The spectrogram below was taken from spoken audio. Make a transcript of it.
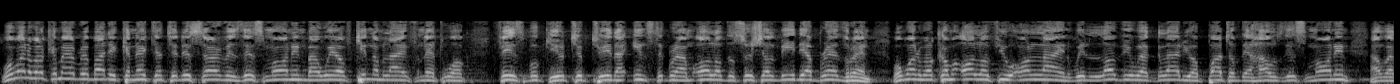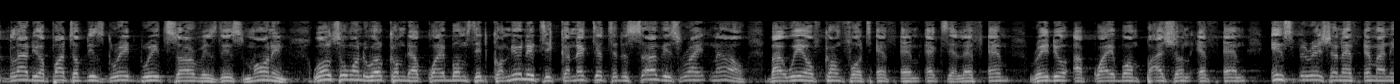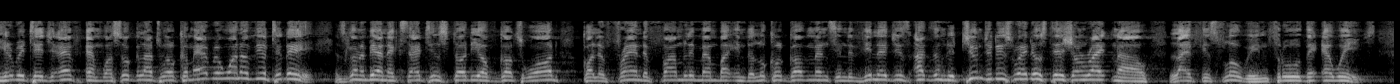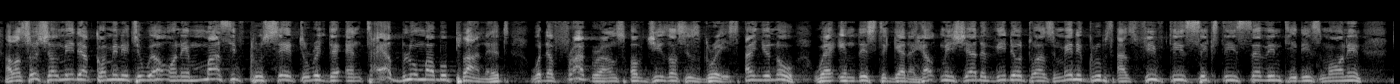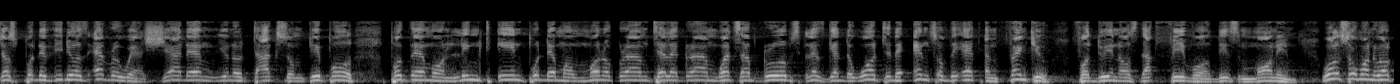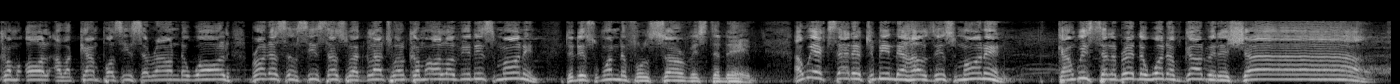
We want to welcome everybody connected to this service this morning by way of Kingdom Life Network, Facebook, YouTube, Twitter, Instagram, all of the social media brethren. We want to welcome all of you online. We love you. We're glad you're part of the house this morning and we're glad you're part of this great, great service this morning. We also want to welcome the Akwa Ibom State community connected to the service right now by way of Comfort FM, XL FM, Radio Akwa Ibom, Passion FM, Inspiration FM, and Heritage FM. We're so glad to welcome every one of you today. It's going to be an exciting study of God's Word. Call a friend, a family member in the local governments, in the villages. Ask them to tune to this radio station right now. Life is flowing through the airwaves. Our social media community, we are on a massive crusade to reach the entire blue marble planet with the fragrance of Jesus' grace. And you know, we're in this together. Help me share the video to as many groups as 50, 60, 70 this morning. Just put the videos everywhere. Share them, you know, tag some people. Put them on LinkedIn, put them on Monogram, Telegram, WhatsApp groups. Let's get the word to the ends of the earth. And thank you for doing us that favor this morning. We also want to welcome all our campuses around the world. Brothers and sisters, we're glad to welcome all of you this morning to this wonderful service today. Are we excited to be in the house this morning? Can we celebrate the word of God with a shout?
